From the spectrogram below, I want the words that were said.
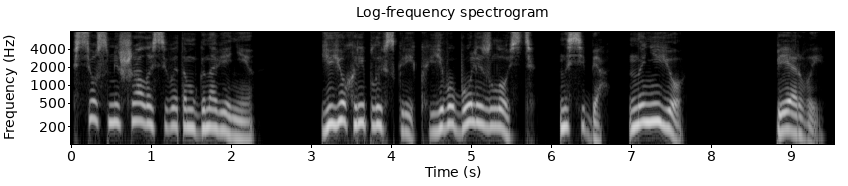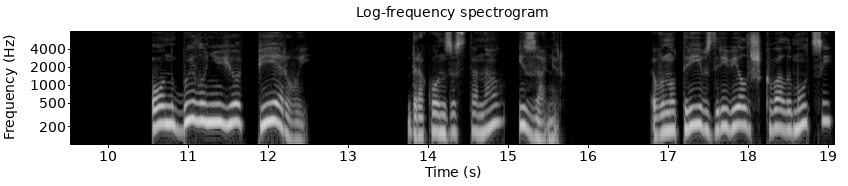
Все смешалось в этом мгновении. Ее хриплый вскрик, его боль и злость на себя, на нее. Первый. Он был у нее первый. Дракон застонал и замер. Внутри взревел шквал эмоций,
